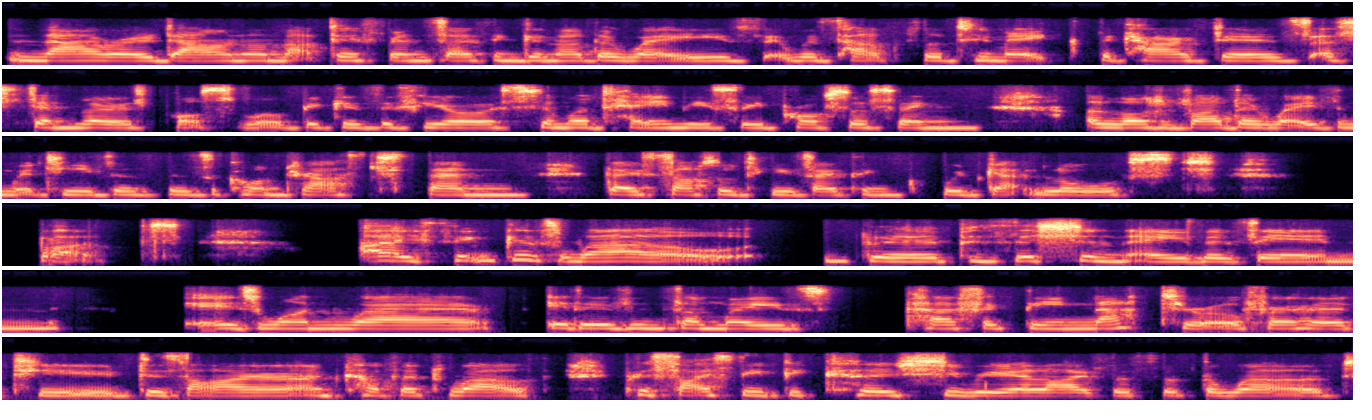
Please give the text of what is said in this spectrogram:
narrow down on that difference. I think in other ways it was helpful to make the characters as similar as possible because if you're simultaneously processing a lot of other ways in which Edith is a contrast, then those subtleties I think would get lost. But I think as well, the position Ava's in is one where it is in some ways perfectly natural for her to desire and covet wealth precisely because she realizes that the world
